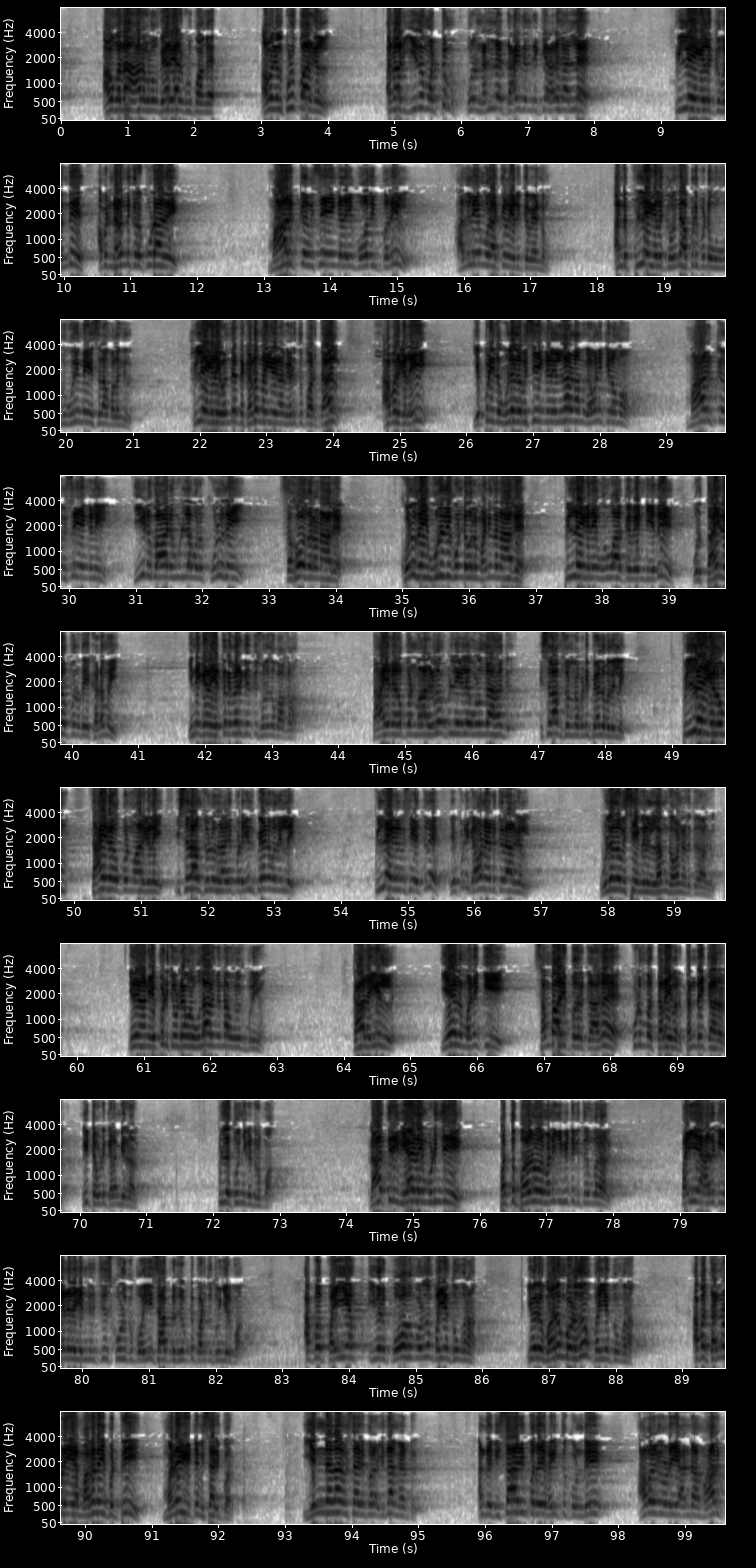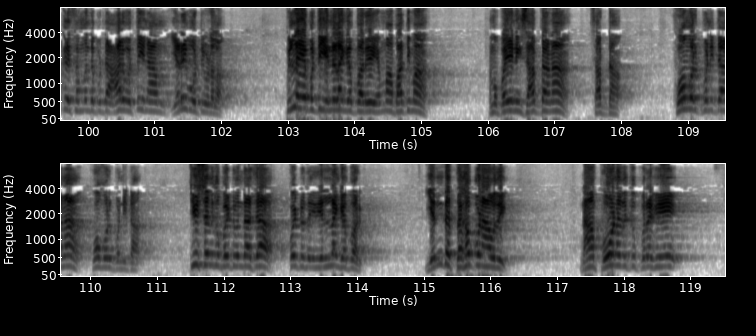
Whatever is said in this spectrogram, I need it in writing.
அவங்க தான் ஆட கொடுப்பாங்க. வேற யார் கொடுப்பாங்க? அவர்கள் கொடுப்பார்கள். ஆனால் இது மட்டும் ஒரு நல்ல தாய் தந்தைக்கு அழகு அல்ல. பிள்ளைகளுக்கு வந்து அப்படி நடந்துக்கிற கூடாது. மார்க்க விஷயங்களை போதிப்பதில் அதிலேயும் ஒரு அக்கறை எடுக்க வேண்டும். அந்த பிள்ளைகளுக்கு வந்து அப்படிப்பட்ட ஒரு உரிமை உரிமையை இஸ்லாம் வழங்குது. பிள்ளைகளை வந்து அந்த கடமைகளை நாம் எடுத்து பார்த்தால் அவர்களை எப்படி இந்த உலக விஷயங்கள் எல்லாம் நாம் கவனிக்கிறோமோ மார்க்க விஷயங்களில் ஈடுபாடு உள்ள ஒரு கொள்கை சகோதரனாக கொள்கை உறுதி கொண்ட ஒரு மனிதனாக பிள்ளைகளை உருவாக்க வேண்டியது ஒரு தாய் தகப்பனுடைய கடமை. இன்னைக்கு எத்தனை பேருக்கு இருக்கு சொல்லுங்க பார்க்கலாம். தாய் தகப்பன்மார்களும் பிள்ளைகளை ஒழுங்காக இஸ்லாம் சொல்றபடி பேணுவதில்லை. பிள்ளைகளும் தாய் தகப்பன்மார்களை இஸ்லாம் சொல்லுகிற அடிப்படையில் பேணுவதில்லை. பிள்ளைகள் விஷயத்தில் எப்படி கவனம் எடுக்கிறார்கள்? உலக விஷயங்கள் எல்லாம் கவனம் எடுக்கிறார்கள். இதை நான் எப்படி சொல்றேன்? ஒரு உதாரணம் சொன்னா உங்களுக்கு புரியும். காலையில் ஏழு மணிக்கு சம்பாதிப்பதற்காக குடும்ப தலைவர் தந்தைக்காரர் வீட்டை விட்டு கிளம்பிடுறார். பிள்ளை தூங்கிக்கிட்டு இருப்பான். ராத்திரி வேலை முடிஞ்சு பத்து பதினோரு மணிக்கு வீட்டுக்கு திரும்புறாரு. பையன் அதுக்கு இடையில எந்திரிச்சு ஸ்கூலுக்கு போய் சாப்பிட்டு சாப்பிட்டு படுத்து தூங்கியிருப்பான். அப்ப பையன் இவர் போகும் பொழுதும் பையன் தூங்குறான். இவர் வரும் பொழுதும் பையன் தூங்குறான். அப்ப தன்னுடைய மகனை பற்றி மனைவியிட்ட விசாரிப்பார். என்னெல்லாம் விசாரிப்பார் இதான் மேட்ரு அந்த விசாரிப்பதை வைத்துக்கொண்டு அவர்களுடைய அந்த மார்க்க சம்பந்தப்பட்ட ஆர்வத்தை நாம் எடை போட்டு விடலாம். பிள்ளைய பத்தி என்னெல்லாம் கேட்பாரு எம்மா பாத்திமா நம்ம பையன் சாப்பிட்டானா? சாப்பிட்டான். ஹோம்ஒர்க் பண்ணிட்டானா? ஹோம்ஒர்க் பண்ணிட்டான். டியூஷனுக்கு போயிட்டு வந்தாச்சா? போயிட்டு வந்தா இதெல்லாம் கேட்பாரு எந்த தகப்பனாவது நான் போனதுக்கு பிறகு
